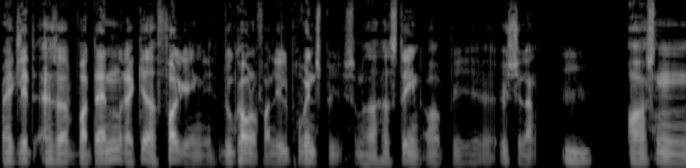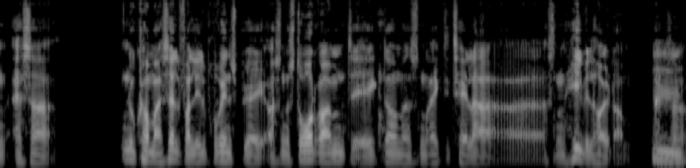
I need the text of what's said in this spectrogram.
Men ikke lidt, altså, hvordan reagerede folk egentlig? Nu kommer du fra en lille provinsby, som hedder Hadsten, oppe i øh, Østjylland. mm. Og sådan, altså, nu kommer jeg selv fra en lille provinsby af, og sådan store drømme, det er ikke noget, man sådan rigtig taler øh, sådan helt vildt højt om. Mhm. Altså,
